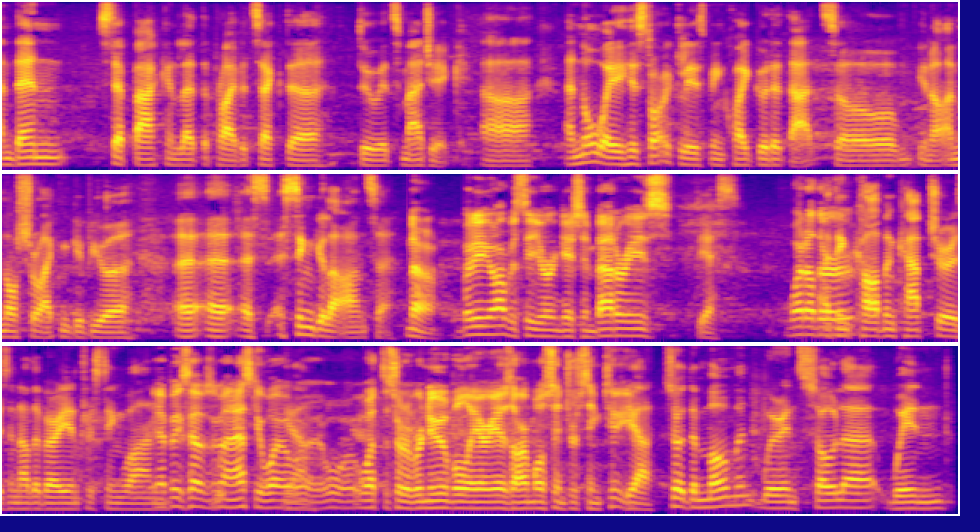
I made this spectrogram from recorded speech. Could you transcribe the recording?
and then step back and let the private sector do its magic. Uh, and Norway historically has been quite good at that. So, you know, I'm not sure I can give you a, a, a, a singular answer. No, but you, obviously you're engaged in batteries. Yes. What other? I think carbon capture is another very interesting one. Yeah, because I was going to ask you what, yeah. what the sort of renewable areas are most interesting to you. Yeah. So at the moment we're in solar, wind,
